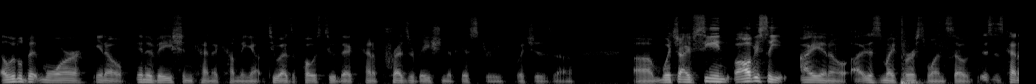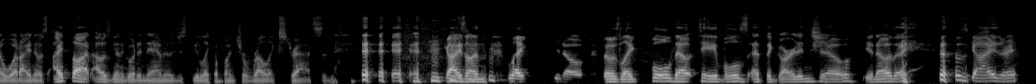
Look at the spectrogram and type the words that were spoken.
a little bit more you know innovation kind of coming out too as opposed to the kind of preservation of history which is uh um, which I've seen. Obviously, I you know this is my first one, so this is kind of what I know. I thought I was going to go to NAMM and it would just be like a bunch of relic strats and guys on like you know those like fold out tables at the garden show. You know the, those guys, right?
